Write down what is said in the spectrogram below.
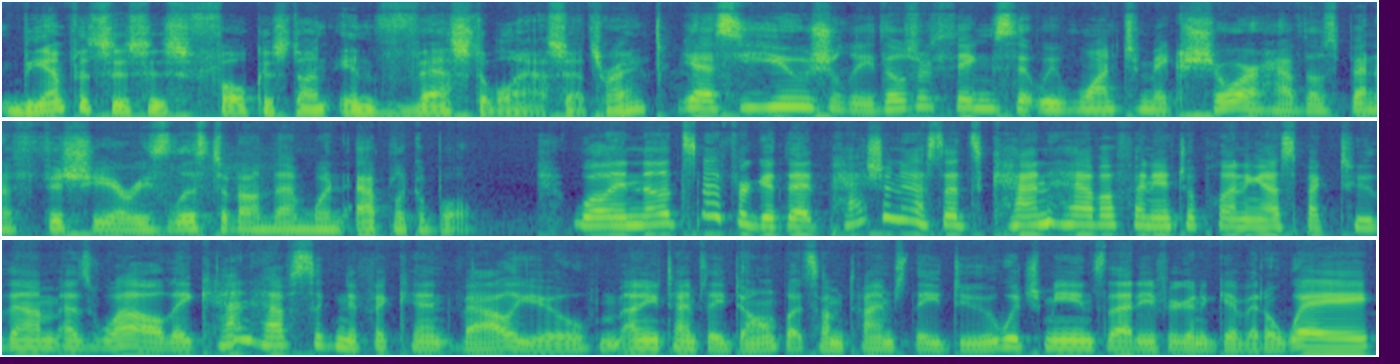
the emphasis is focused on investable assets, right? Yes, usually those are things that we want to make sure have those beneficiaries listed on them when applicable. Well, and let's not forget that passion assets can have a financial planning aspect to them as well. They can have significant value. Many times they don't, but sometimes they do, which means that if you're going to give it away,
